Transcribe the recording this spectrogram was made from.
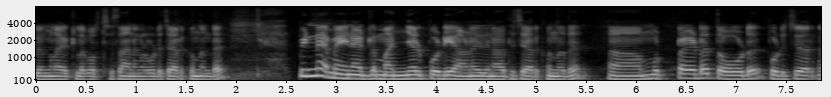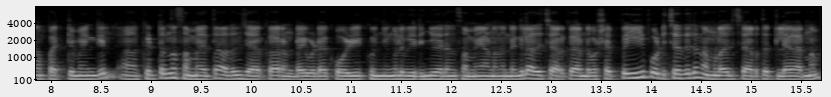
പയർവർഗങ്ങളായിട്ടുള്ള കുറച്ച് സാധനങ്ങളൂടെ ചേർക്കുന്നുണ്ട്. പിന്നെ മെയിനായിട്ടുള്ള മഞ്ഞൾപ്പൊടിയാണ് ഇതിനകത്ത് ചേർക്കുന്നത്. മുട്ടയുടെ തോട് പൊടിച്ച് ചേർക്കാൻ പറ്റുമെങ്കിൽ കിട്ടുന്ന സമയത്ത് അതും ചേർക്കാറുണ്ട്. ഇവിടെ കോഴി കുഞ്ഞുങ്ങൾ വിരിഞ്ഞു വരുന്ന സമയമാണെന്നുണ്ടെങ്കിൽ അത് ചേർക്കാറുണ്ട്. പക്ഷേ ഇപ്പോൾ ഈ പൊടിച്ചതിൽ നമ്മളതിൽ ചേർത്തിട്ടില്ല. കാരണം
